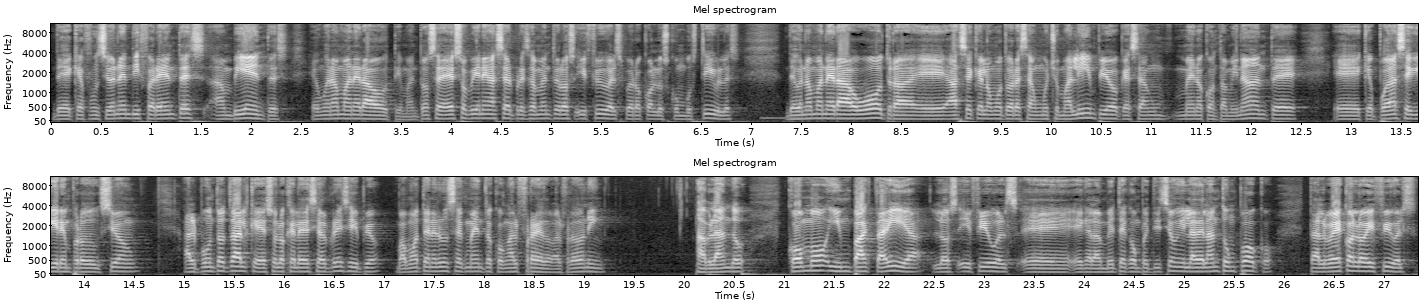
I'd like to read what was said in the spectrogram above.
de que funcione en diferentes ambientes en una manera óptima. Entonces eso vienen a ser precisamente los e-fuels, pero con los combustibles. De una manera u otra eh, hace que los motores sean mucho más limpios, que sean menos contaminantes, eh, que puedan seguir en producción. Al punto tal que eso es lo que le decía al principio. Vamos a tener un segmento con Alfredo, Alfredo Nin, hablando cómo impactaría los e-fuels eh, en el ambiente de competición. Y le adelanto un poco, tal vez con los e-fuels,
